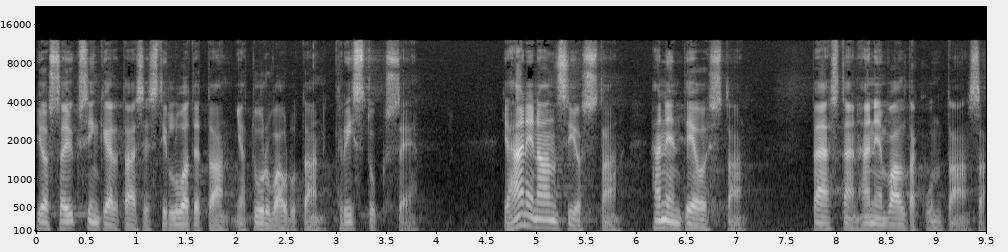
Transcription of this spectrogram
jossa yksinkertaisesti luotetaan ja turvaudutaan Kristukseen. Ja hänen ansiostaan, hänen teoistaan päästään hänen valtakuntaansa,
